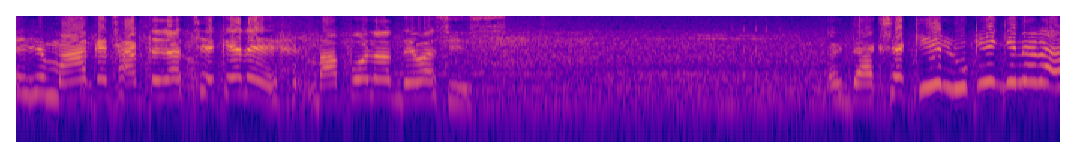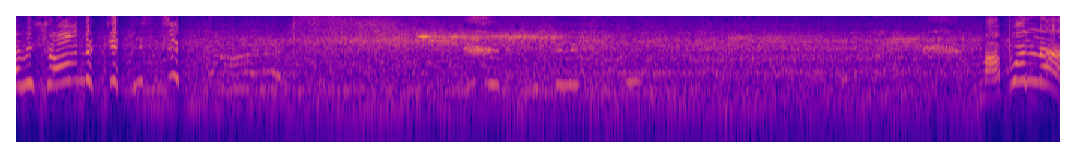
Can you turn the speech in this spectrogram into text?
এই যে মাকে ছাড়তে যাচ্ছে কে রে? বাপন আর দেবাশিস। ওই দেখছে কি লুকিয়ে কিনে রে? আমি সব দেখে দিচ্ছি বাপন দা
